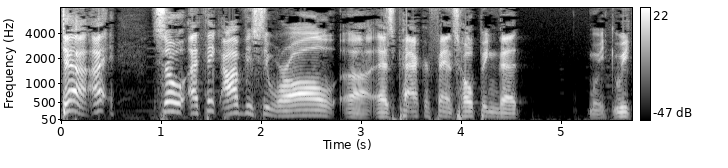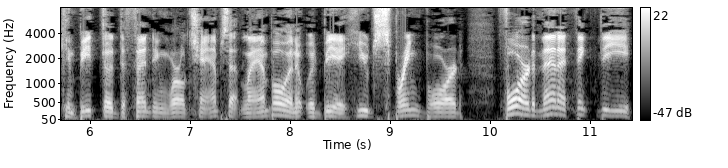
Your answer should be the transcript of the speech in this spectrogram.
Yeah, I. So I think obviously we're all uh, as Packer fans hoping that we we can beat the defending world champs at Lambeau, and it would be a huge springboard forward. And then I think the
